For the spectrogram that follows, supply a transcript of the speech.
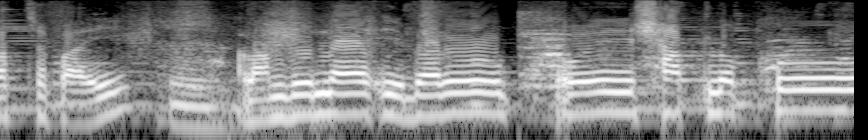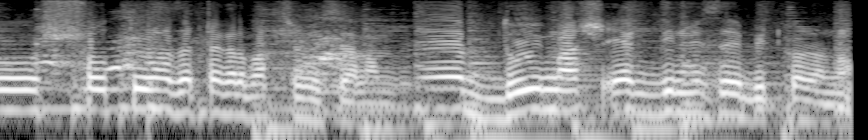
বাচ্চা পাই। আলহামদুলিল্লাহ এবারও ওই সাত লক্ষ সত্তর হাজার টাকার বাচ্চা হয়েছে আলহামদুলিল্লাহ। দুই মাস একদিন হয়েছে বিট করানো।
